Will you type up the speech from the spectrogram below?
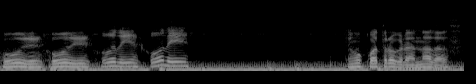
Joder, joder, joder, joder. Tengo cuatro granadas.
